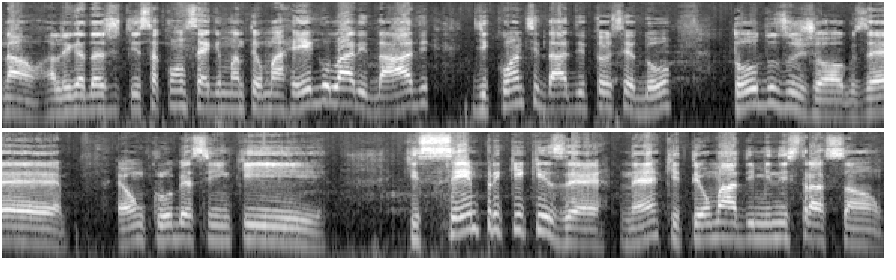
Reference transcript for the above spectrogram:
Não, a Liga da Justiça consegue manter uma regularidade de quantidade de torcedor todos os jogos. É, é um clube assim que que sempre que quiser, né, que ter uma administração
